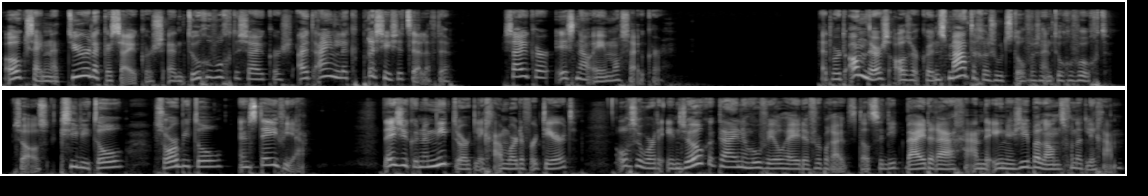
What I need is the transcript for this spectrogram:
Ook zijn natuurlijke suikers en toegevoegde suikers uiteindelijk precies hetzelfde. Suiker is nou eenmaal suiker. Het wordt anders als er kunstmatige zoetstoffen zijn toegevoegd, zoals xylitol, sorbitol en stevia. Deze kunnen niet door het lichaam worden verteerd, of ze worden in zulke kleine hoeveelheden verbruikt dat ze niet bijdragen aan de energiebalans van het lichaam.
